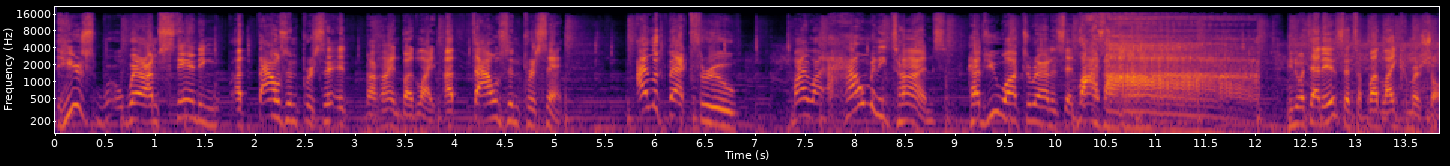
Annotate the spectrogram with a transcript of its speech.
here's where I'm standing a thousand percent behind Bud Light. A thousand percent. I look back through my life. How many times have you walked around and said, What's? You know what that is? That's a Bud Light commercial.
